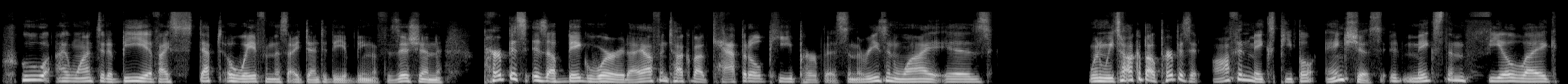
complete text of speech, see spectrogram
who I wanted to be if I stepped away from this identity of being a physician. Purpose is a big word. I often talk about capital P purpose. And the reason why is when we talk about purpose, it often makes people anxious. It makes them feel like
